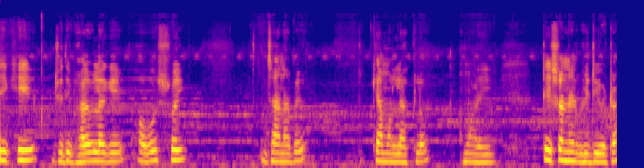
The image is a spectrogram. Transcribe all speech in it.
দেখে যদি ভালো লাগে অবশ্যই জানাবে কেমন লাগল আমার এই স্টেশনের ভিডিওটা।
